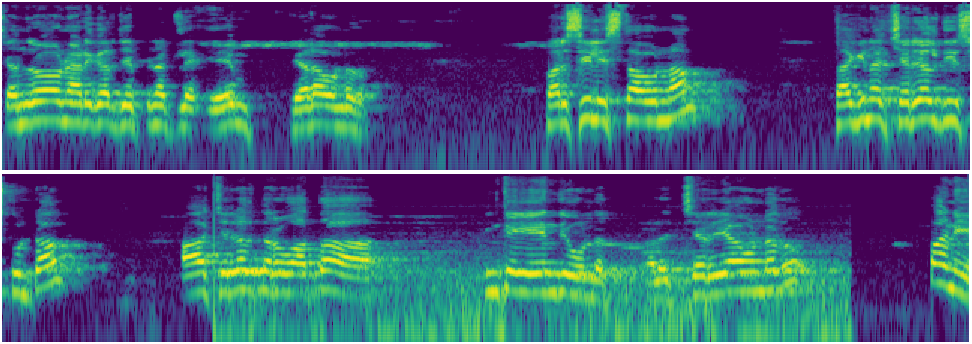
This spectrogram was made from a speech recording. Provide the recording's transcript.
చంద్రబాబు నాయుడు గారు చెప్పినట్లే ఏం తేడా ఉండదు. పరిశీలిస్తూ ఉన్నాం తగిన చర్యలు తీసుకుంటాం ఆ చర్యల తర్వాత ఇంకా ఏంది ఉండదు. వాళ్ళ చర్య ఉండదు. పని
